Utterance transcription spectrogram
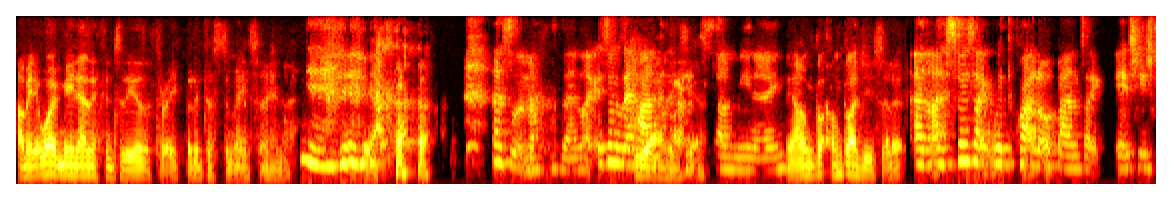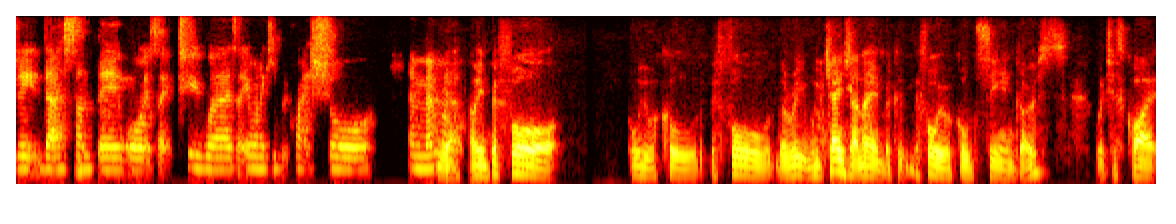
I mean, it won't mean anything to the other three, but it does to me. So you know. Yeah. yeah. That's what matters then. Like as long as it has yeah, it like, is, yeah. some meaning. Yeah, I'm gl- I'm glad you said it. And I suppose like with quite a lot of bands, like it's usually there's something or it's like two words. Like you want to keep it quite short and memorable. Yeah, I mean before we were called before the re- we changed our name because before we were called Seeing Ghosts, which is quite.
